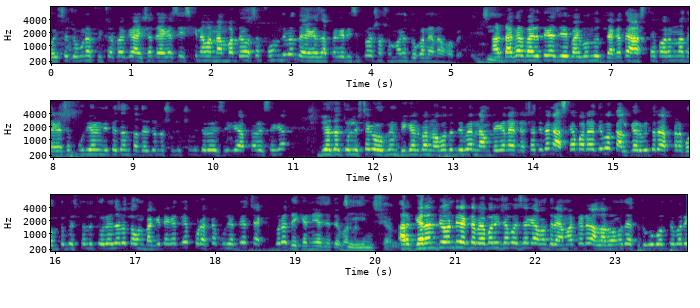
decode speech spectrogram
হয়েছে যমুনা ফিউচার পার্কে আইসা দেখা গেছে স্ক্রিনে আমার নাম্বার দেওয়া আছে ফোন দিবেন দেখা গেছে আপনাকে রিসিভ করে সসম্মানে দোকানে আনা হবে। আর ঢাকার বাইরে থেকে যে ভাই বন্ধু ঢাকাতে আসতে পারেন না দেখা গেছে কুরিয়ারে নিতে চান তাদের জন্য সুযোগ সুবিধা রয়েছে কি আপনার হচ্ছে গিয়ে দুই হাজার চল্লিশ টাকা অগ্রিম বিকাশ বা নগদে দিবেন নাম ঠিকানা অ্যাড্রেসটা দিবেন আজকে পাঠিয়ে দেবো কালকের ভিতরে আপনার গন্তব্যস্থলে চলে যাবে তখন বাকি টাকা দিয়ে পুরো একটা চেক করে দেখে নিয়ে যেতে জি ইনশাআল্লাহ। আর গ্যারান্টি ওয়ারেন্টির একটা ব্যাপার হিসাবে হচ্ছে আমাদের অ্যামার্টেডের আল্লাহর রহমতে এতটুকু বলতে পারি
